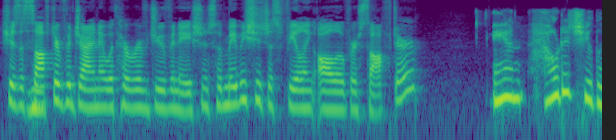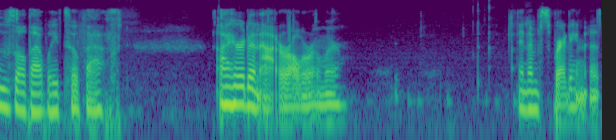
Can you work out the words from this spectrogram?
She has a mm-hmm. softer vagina with her rejuvenation. So maybe she's just feeling all over softer. And how did she lose all that weight so fast? I heard an Adderall rumor, and I'm spreading it.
